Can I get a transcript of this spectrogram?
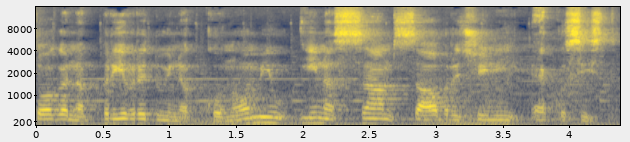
toga na privredu i na ekonomiju i na sam saobraćajni ekosistem.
